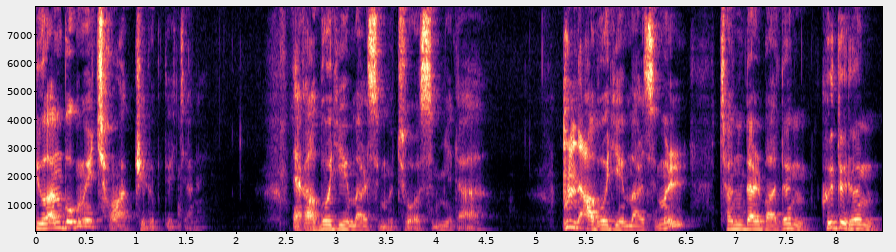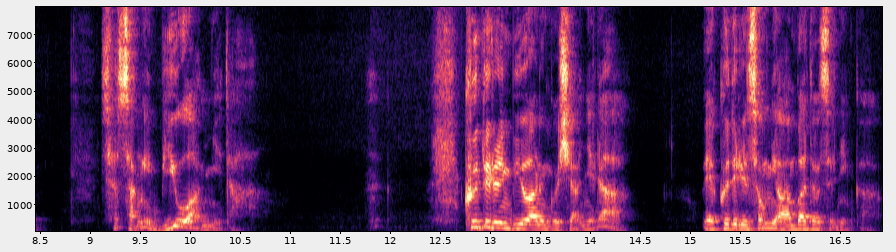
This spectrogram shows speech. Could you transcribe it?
요한복음에 정확히 기록됐잖아요. 내가 아버지의 말씀을 주었습니다. 아버지의 말씀을 전달받은 그들은 세상에 미워합니다. 그들을 미워하는 것이 아니라 왜 그들이 성령 안 받았으니까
